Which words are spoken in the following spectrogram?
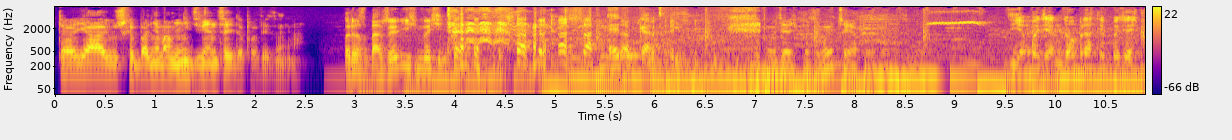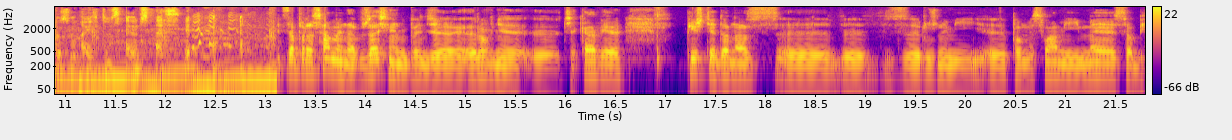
To ja już chyba nie mam nic więcej do powiedzenia. Rozdarzyliśmy się. Zapraszam. Edukacki. Powiedziałeś posłuchaj, czy ja powiedziałem? Ja powiedziałem dobra, ty powiedziałeś posłuchaj w tym samym czasie. Zapraszamy na wrzesień, będzie równie y, ciekawie. Piszcie do nas y, z różnymi y, pomysłami. My sobie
